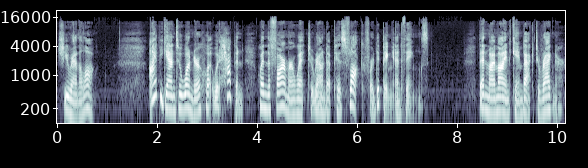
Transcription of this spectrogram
She ran along. I began to wonder what would happen when the farmer went to round up his flock for dipping and things. Then my mind came back to Ragnar.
